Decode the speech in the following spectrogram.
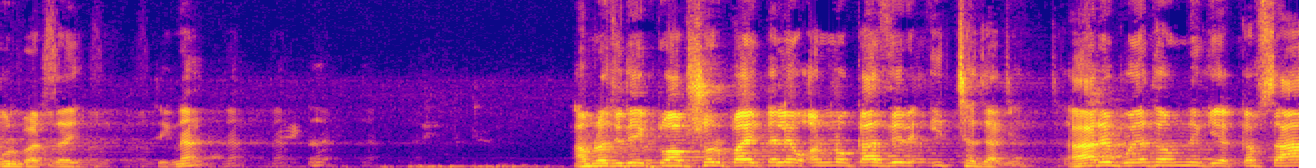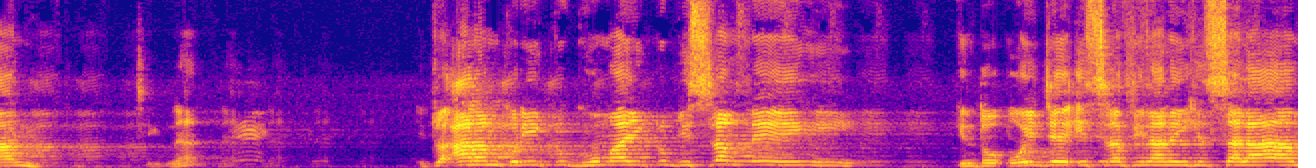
ঘুরবার যাই, ঠিক না? আমরা যদি একটু অবসর পাই, তাহলে অন্য কাজের ইচ্ছা জাগে। আরে বইয়া থাম নাকি, এক কাপ চান ঠিক না? একটু আরাম করি, একটু ঘুমাই, একটু বিশ্রাম নেই। কিন্তু ওই যে ইসরাফিল আলাইহিসসালাম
